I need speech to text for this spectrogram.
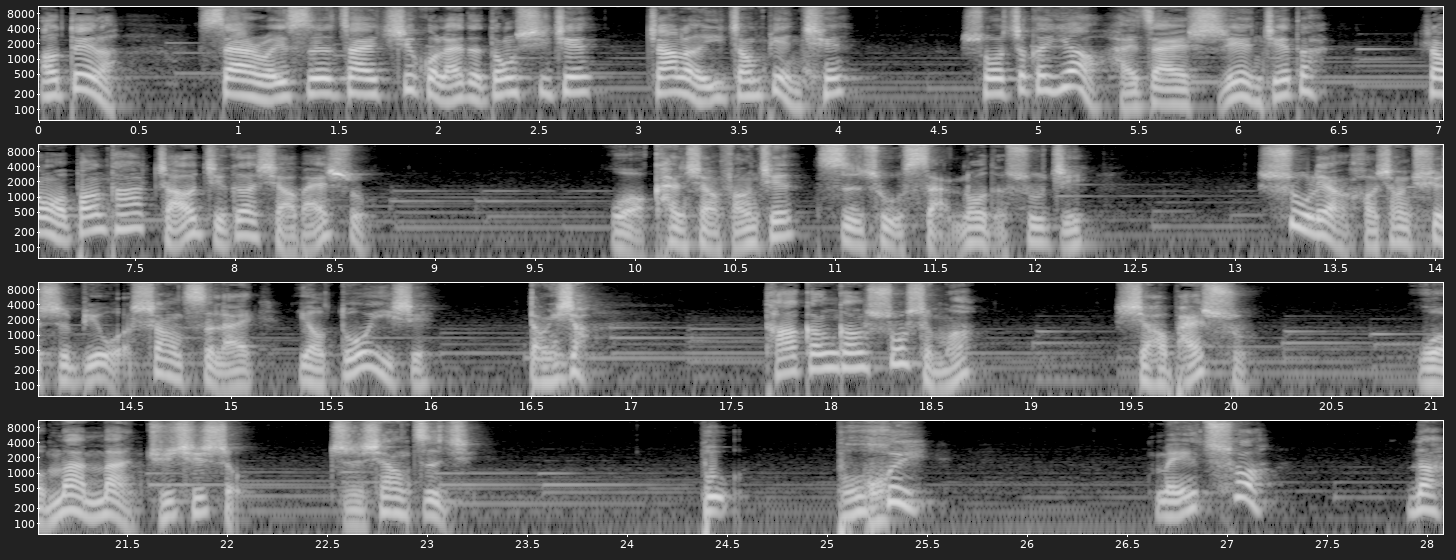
哦，对了，塞尔维斯在寄过来的东西间加了一张便签，说这个药还在实验阶段，让我帮他找几个小白鼠。我看向房间四处散落的书籍，数量好像确实比我上次来要多一些。等一下，他刚刚说什么？小白鼠？我慢慢举起手，指向自己。不，不会。没错，那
